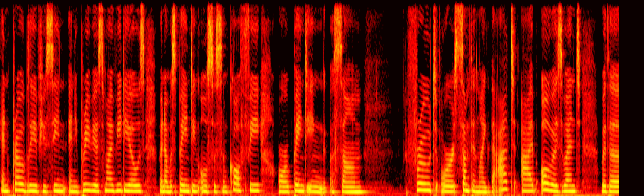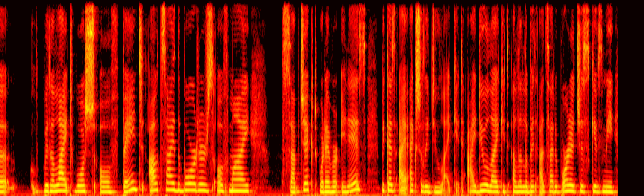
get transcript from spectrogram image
and probably if you've seen any previous my videos when i was painting also some coffee or painting some fruit or something like that i've always went with a with a light wash of paint outside the borders of my subject whatever it is because i actually do like it. I do like it a little bit outside the border. It just gives me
